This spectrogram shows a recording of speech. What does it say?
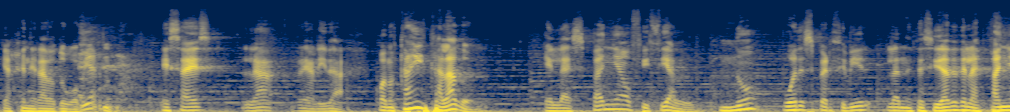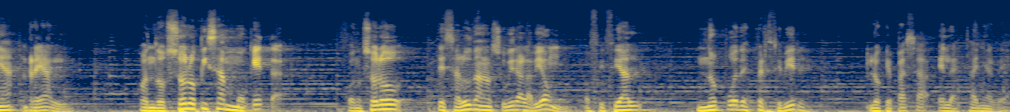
que ha generado tu gobierno. Esa es la realidad. Cuando estás instalado en la España oficial, no puedes percibir las necesidades de la España real. Cuando solo pisas moqueta, cuando solo te saludan al subir al avión oficial, no puedes percibir lo que pasa en la España real.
